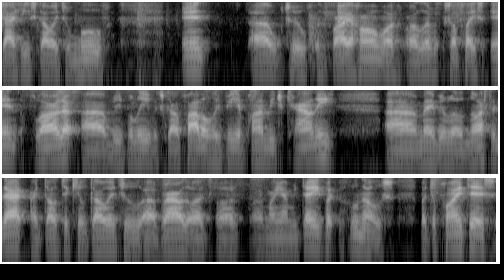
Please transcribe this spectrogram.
that he's going to move in uh, to buy a home or, or live someplace in Florida. Uh, we believe it's going to probably be in Palm Beach County, uh, maybe a little north of that. I don't think he'll go into uh, Broward or, or, or Miami-Dade, but who knows. But the point is,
